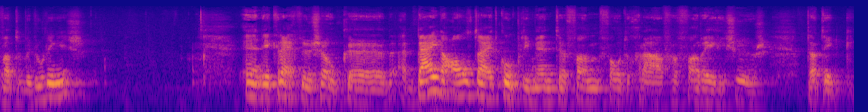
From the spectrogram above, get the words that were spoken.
wat de bedoeling is. En ik krijg dus ook bijna altijd complimenten van fotografen, van regisseurs. Dat ik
